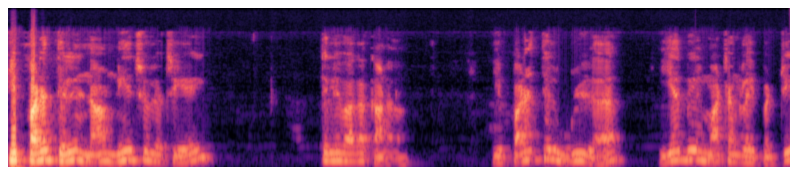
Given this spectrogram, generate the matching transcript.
இப்படத்தில் நாம் நீர் சுழற்சியை தெளிவாக காணலாம். இப்படத்தில் உள்ள இயற்பியல் மாற்றங்களை பற்றி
